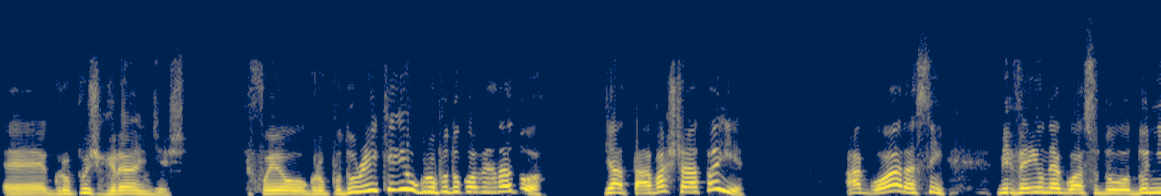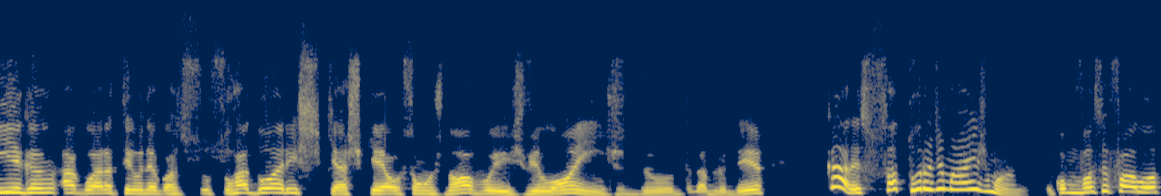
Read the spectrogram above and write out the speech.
É, grupos grandes que foi o grupo do Rick e o grupo do governador. Já tava chato aí. Agora, assim, me vem o negócio do, do Negan, agora tem o negócio dos sussurradores, que acho que é, são os novos vilões do, do WD. Cara, isso satura demais, mano. Como você falou,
